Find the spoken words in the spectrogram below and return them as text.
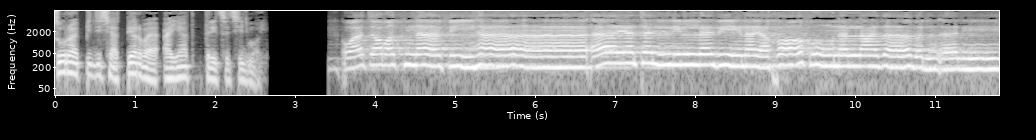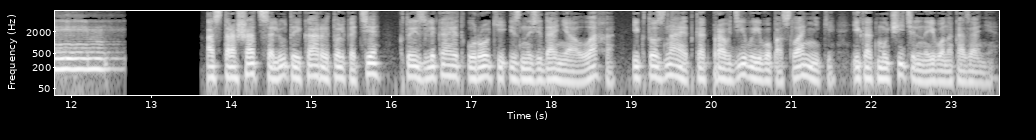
Сура 51, аят 37. وتركنا فيها آية للذين يخافون العذاب الأليم А страшатся лютой кары только те, кто извлекает уроки из назидания Аллаха и кто знает, как правдивы его посланники и как мучительно его наказание.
